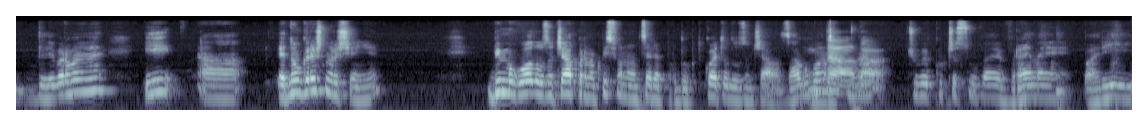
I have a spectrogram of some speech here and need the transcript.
деливърваме и а, едно грешно решение би могло да означава пренаписване на целият продукт, което да означава загуба Да, на да. човекочасове, време, пари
